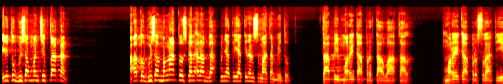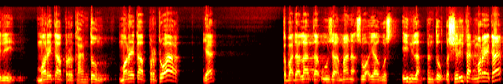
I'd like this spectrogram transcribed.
itu bisa menciptakan atau bisa mengatur segala alam nggak punya keyakinan semacam itu tapi mereka bertawakal mereka berserah diri mereka bergantung mereka berdoa ya kepada Lata Uza Mana Suwayagus inilah bentuk kesyirikan mereka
